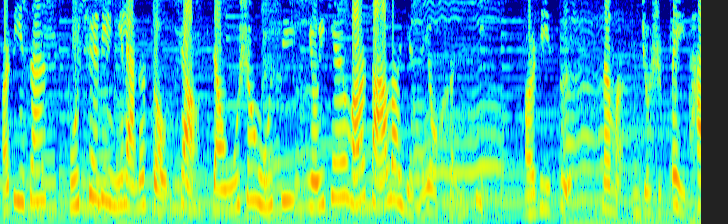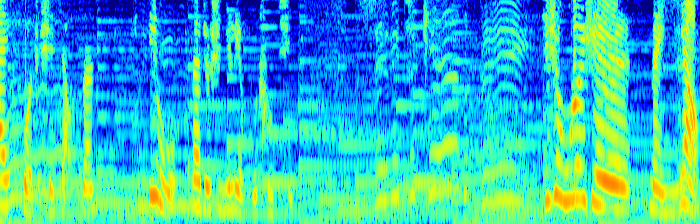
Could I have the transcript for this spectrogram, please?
而第三，不确定你俩的走向，想无声无息，有一天玩砸了也没有痕迹。而第四，那么你就是备胎或者是小三。第五，那就是你领不出去。其实无论是哪一样，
